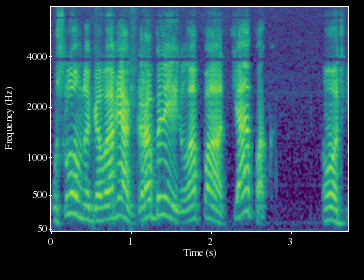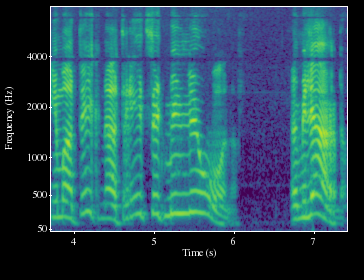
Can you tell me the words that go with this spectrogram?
условно говоря, граблей, лопат, тяпок вот, и мотык на 30 миллионов, э, миллиардов.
